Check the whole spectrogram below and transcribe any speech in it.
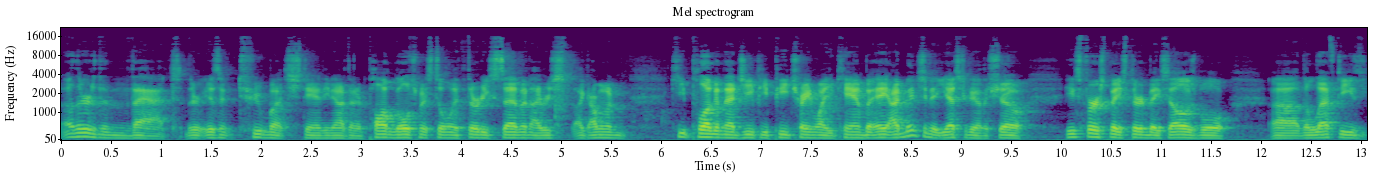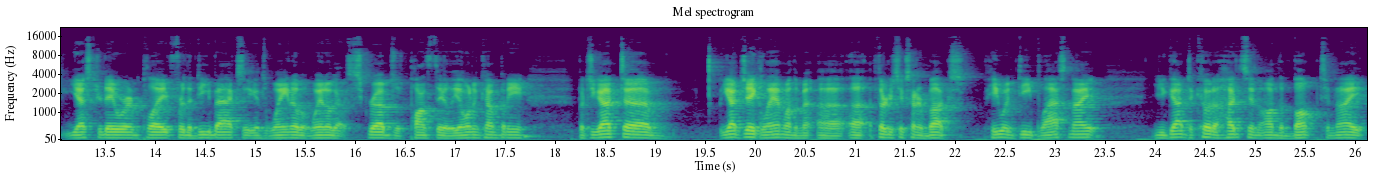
Other than that, there isn't too much standing out there. Paul Goldschmidt still only 37. I res- like I'm going to keep plugging that GPP train while you can. But hey, I mentioned it yesterday on the show. He's first base, third base eligible. Uh, the lefties yesterday were in play for the D backs against Waino, but Waino got scrubs with Ponce de Leon and company. But you got uh, you got Jake Lamb on the uh, uh, 3600 bucks. He went deep last night. You got Dakota Hudson on the bump tonight.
